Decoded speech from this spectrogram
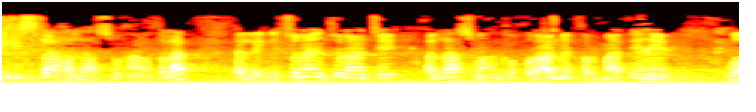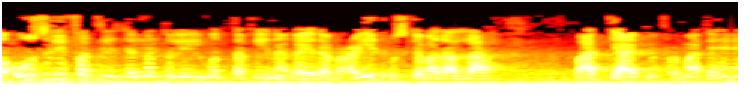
کی اصلاح اللہ سبحانہ تعالیٰ کر لیں گے۔ چنانچہ اللہ سبحانہ تعالیٰ قرآن میں فرماتے ہیں وہ عزلی فتح جنت المطقین غیر بعید اس کے بعد اللہ بات کی آیت میں فرماتے ہیں،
